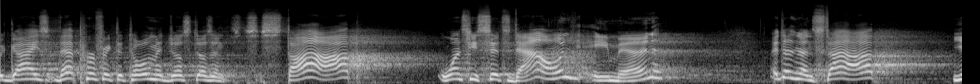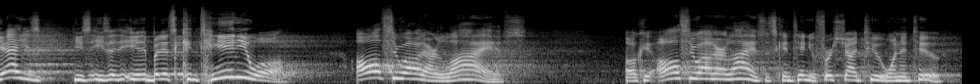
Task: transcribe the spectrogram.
But, guys, that perfect atonement just doesn't stop once he sits down. Amen. It doesn't stop. Yeah, he's, he's, he's a, but it's continual all throughout our lives. Okay, all throughout our lives, it's continual. 1 John 2 1 and 2.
